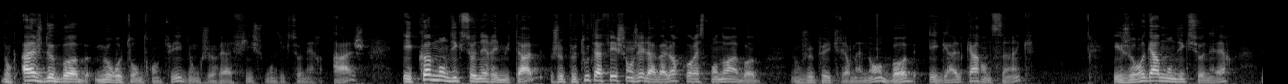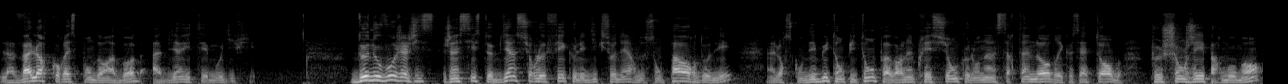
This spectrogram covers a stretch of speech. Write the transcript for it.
Donc âge de Bob me retourne 38, donc je réaffiche mon dictionnaire âge. Et comme mon dictionnaire est mutable, je peux tout à fait changer la valeur correspondant à Bob. Donc je peux écrire maintenant Bob égale 45. Et je regarde mon dictionnaire, la valeur correspondant à Bob a bien été modifiée. De nouveau, j'insiste bien sur le fait que les dictionnaires ne sont pas ordonnés. Hein, lorsqu'on débute en Python, on peut avoir l'impression que l'on a un certain ordre et que cet ordre peut changer par moment.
